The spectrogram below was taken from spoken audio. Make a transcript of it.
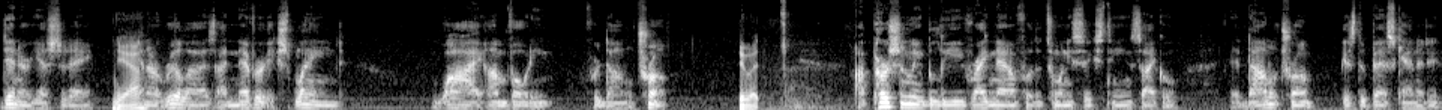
dinner yesterday. Yeah. And I realized I never explained why I'm voting for Donald Trump. Do it. I personally believe right now for the 2016 cycle that Donald Trump is the best candidate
